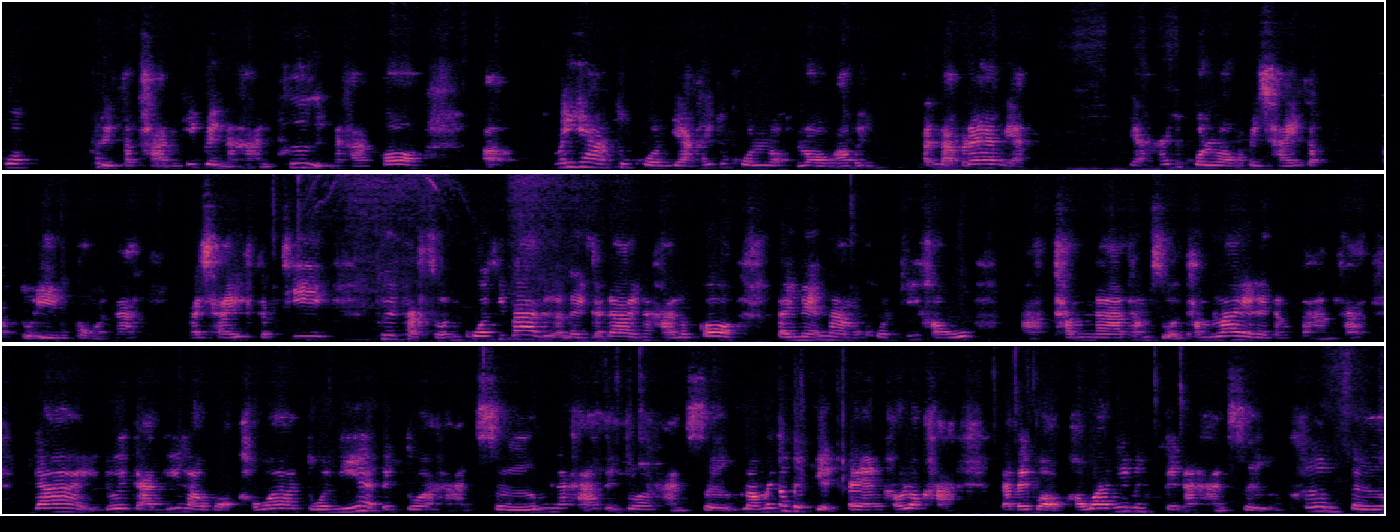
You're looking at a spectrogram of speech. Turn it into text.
พวกผลิตภัณฑ์ที่เป็นอาหารพืชนะคะ ก็ไม่ยากทุกคนอยากให้ทุกคนลองเอาไปอันดับแรกเนี่ย อยากให้ทุกคนลองเอาไปใช้กับ ตัวเองก่อนนะไปใช้กับที่พืชผักสวนครัวที่บ้านหรืออะไรก็ได้นะคะ แล้วก็ไปแนะนำคนที่เขาอ่าทำนาทำสวนทำไร่อะไรต่างๆนะคะได้โดยการที่เราบอกเขาว่าตัวนี้เป็นตัวอาหารเสริมนะคะ เป็นตัวอาหารเสริม เราไม่ต้องไปเปลี่ยนแปลงเขาหรอกค่ะ แต่ไปบอกเขาว่านี่มันเป็นอาหารเสริมเพิ่มเติม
